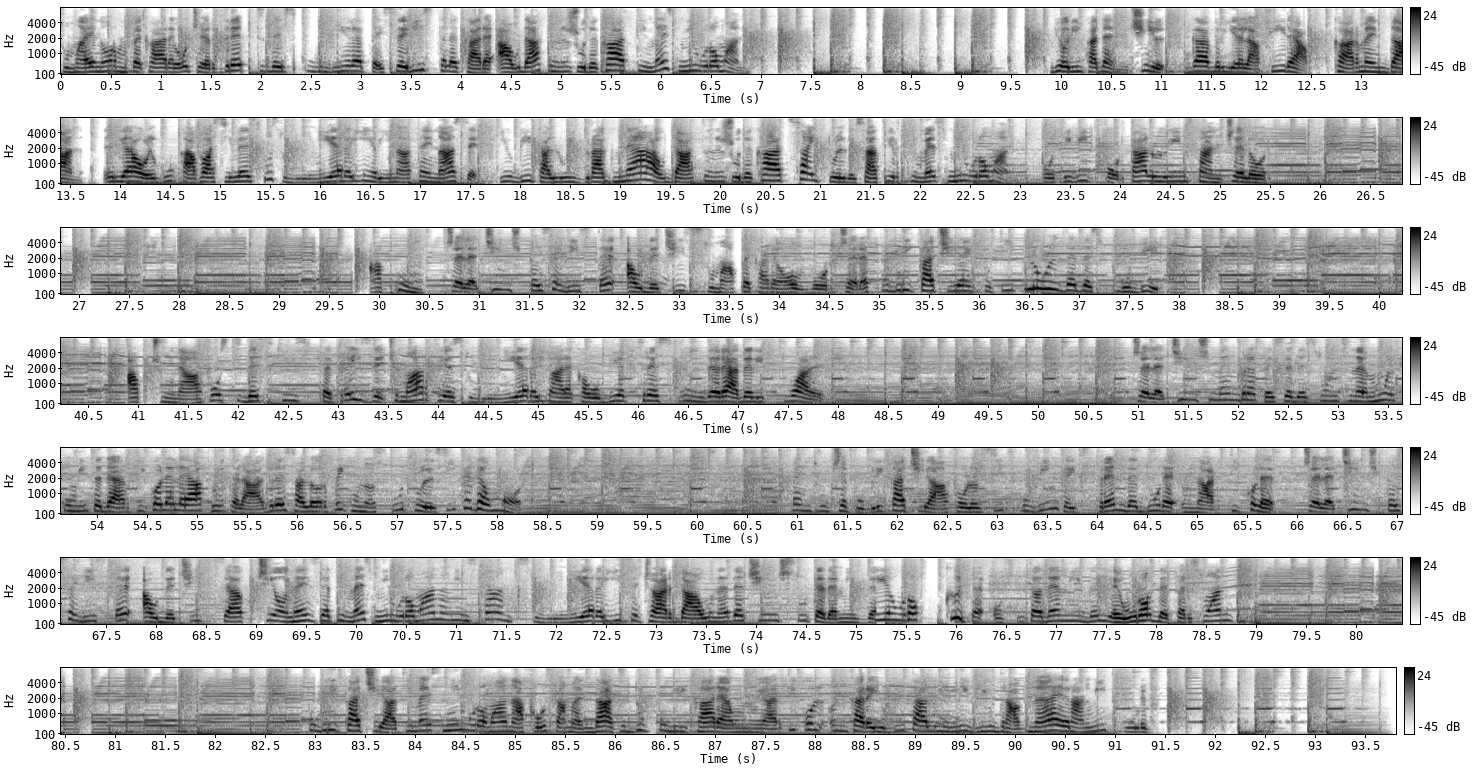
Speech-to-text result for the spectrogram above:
sumă enorm pe care o cer drept de spugubire pe seristele care au dat în judecat Timesniu Roman. Viorica Dencil, Gabriela Firea, Carmen Dan, Ria Olguca Vasilescu sublinierei Irina Tenase, iubita lui Dragnea au dat în judecat site-ul de satir Timesniu Roman, potrivit portalului instancelor. Acum, cele cinci pesediste au decis suma pe care o vor cere publicației cu titlul de despăgubiri. Acțiunea a fost deschis pe 30 martie sublinierei are ca obiect răspunderea delictuală. Cele cinci membre PSD sunt nemulțumite de articolele apărute la adresa lor pe cunoscutul site de umor pentru ce publicația a folosit cuvinte extrem de dure în articole, cele cinci pesediste au decis să acționeze Timesniu Roman în instant sublinierei se cear daune de 500 de mii de euro, câte 100 de mii de euro de persoană. Publicația Timesniu Roman a fost amendat după publicarea unui articol în care iubita lui Liviu Dragnea era numit curv.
